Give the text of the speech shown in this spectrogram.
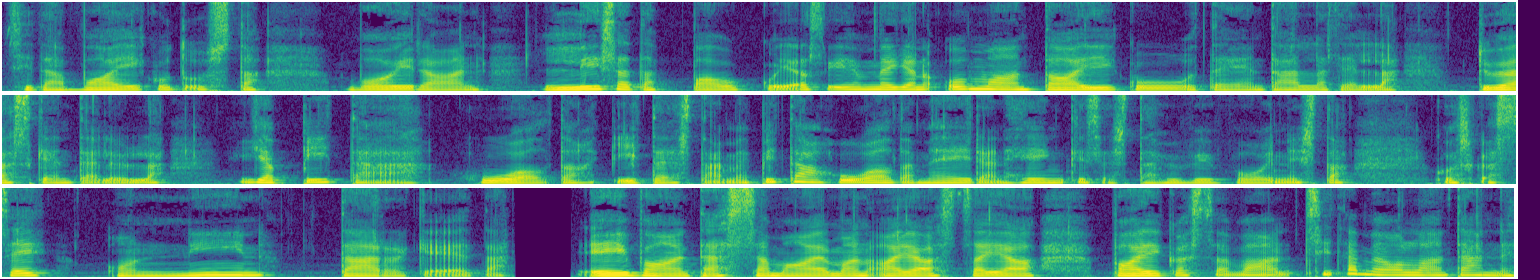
sitä vaikutusta, voidaan lisätä paukkuja siihen meidän omaan taikuuteen tällaisella työskentelyllä ja pitää huolta itsestämme, pitää huolta meidän henkisestä hyvinvoinnista, koska se on niin tärkeää. Ei vaan tässä maailman ajassa ja paikassa, vaan sitä me ollaan tänne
